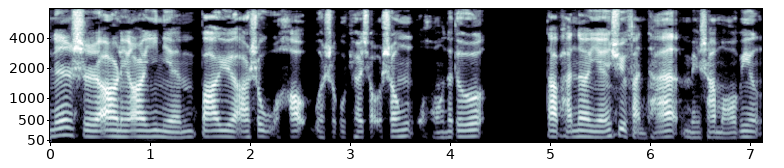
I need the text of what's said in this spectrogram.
今天是二零二一年八月二十五号，我是股票小生黄德德。大盘呢延续反弹，没啥毛病。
